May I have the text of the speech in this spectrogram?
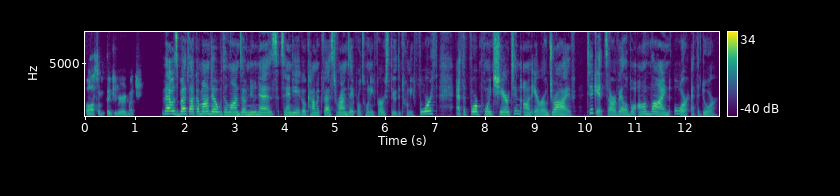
Awesome. Thank you very much. That was Beth Accomando with Alonso Nunez. San Diego Comic Fest runs April 21st through the 24th at the Four Point Sheraton on Aero Drive. Tickets are available online or at the door.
